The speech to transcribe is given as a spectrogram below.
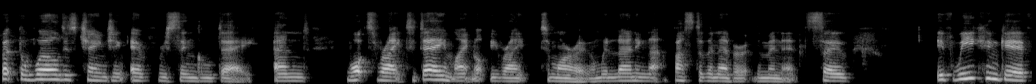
But the world is changing every single day. And what's right today might not be right tomorrow. And we're learning that faster than ever at the minute. So if we can give,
